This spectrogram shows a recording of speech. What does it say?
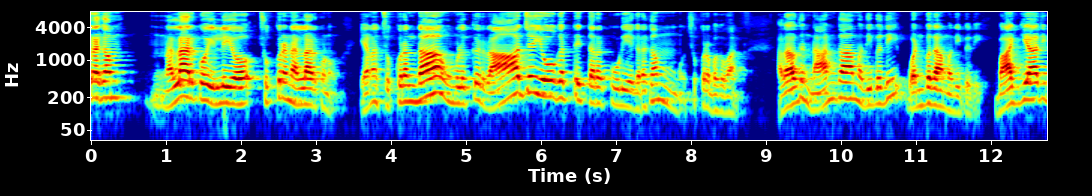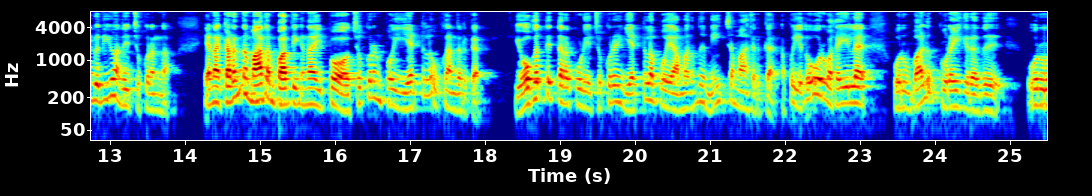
கிரகம் நல்லா இருக்கோ இல்லையோ சுக்கரன் நல்லா இருக்கணும். ஏன்னா சுக்கிரன் தான் உங்களுக்கு ராஜயோகத்தை தரக்கூடிய கிரகம் சுக்கிர பகவான். அதாவது நான்காம் அதிபதி ஒன்பதாம் அதிபதி. பாக்யாதிபதியும் அதே சுக்கிரன் தான் ஏன்னா கடந்த மாதம் பார்த்தீங்கன்னா இப்போது சுக்கிரன் போய் எட்டில் உட்கார்ந்துருக்கார். யோகத்தை தரக்கூடிய சுக்கிரன் எட்டில் போய் அமர்ந்து நீச்சமாக இருக்கார். அப்போ ஏதோ ஒரு வகையில் ஒரு வலு குறைகிறது. ஒரு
